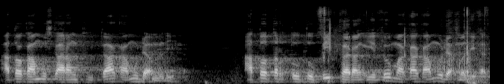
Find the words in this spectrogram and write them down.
Atau kamu sekarang buta, kamu tidak melihat atau tertutupi barang itu maka kamu tidak melihat.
